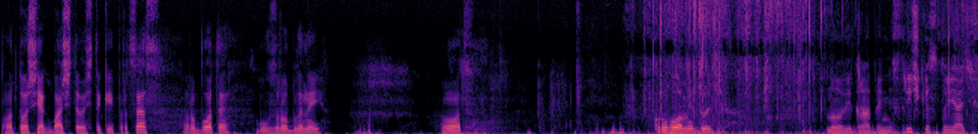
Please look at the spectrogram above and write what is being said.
Отож, як бачите, ось такий процес роботи був зроблений. От. Кругом ідуть нові крапельні стрічки стоять.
